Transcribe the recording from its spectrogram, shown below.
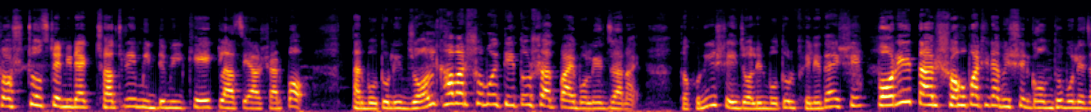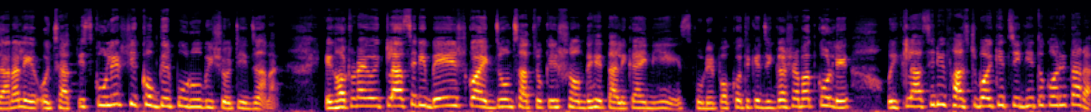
ষষ্ঠ শ্রেণির এক ছাত্রী মিড ডে মিল খেয়ে ক্লাসে আসার পর তার বোতলে জল খাওয়ার সময় তেতো স্বাদ পায় বলে জানায়। তখনই সেই জলের বোতল ফেলে দেয় সে। পরে তার সহপাঠীরা বিশ্বের গন্ধ বলে জানালে ওই ছাত্রী স্কুলের শিক্ষকদের পুরো বিষয়টি জানায়। এ ঘটনায় ওই ক্লাসেরই বেশ কয়েকজন ছাত্রকে সন্দেহের তালিকায় নিয়ে স্কুলের পক্ষ থেকে জিজ্ঞাসাবাদ করলে ওই ক্লাসেরই ফার্স্ট বয়কে চিহ্নিত করে তারা?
